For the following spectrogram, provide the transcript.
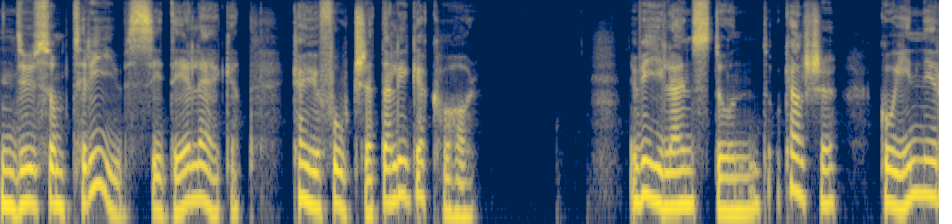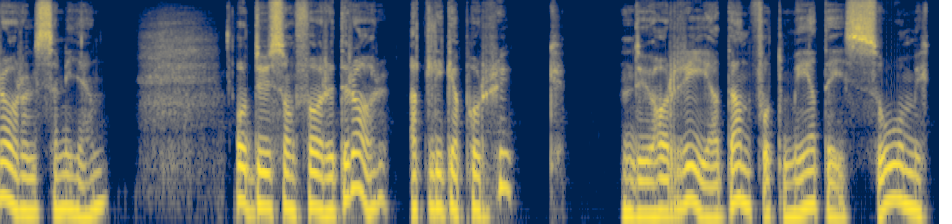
Du som trivs i det läget kan ju fortsätta ligga kvar. Vila en stund och kanske gå in i rörelsen igen. Och du som föredrar att ligga på rygg, du har redan fått med dig så mycket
